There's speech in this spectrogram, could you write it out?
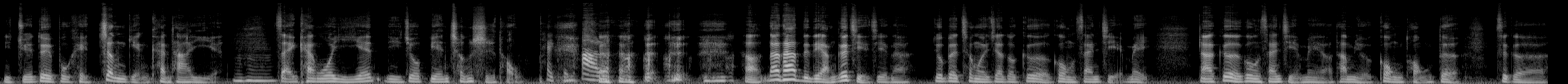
你绝对不可以正眼看她一眼，嗯，再看我一眼，你就变成石头，太可怕了。好，那她的两个姐姐呢？就被称为叫做戈尔贡三姐妹。那戈尔贡三姐妹啊，她们有共同的这个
